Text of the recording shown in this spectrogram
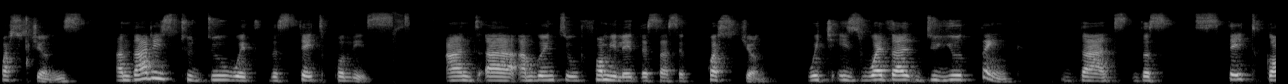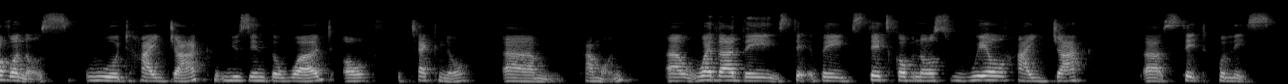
questions, and that is to do with the state police. And uh, I'm going to formulate this as a question which is whether do you think that the state governors would hijack, using the word of techno, um, come on, uh, whether the, the state governors will hijack uh, state police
